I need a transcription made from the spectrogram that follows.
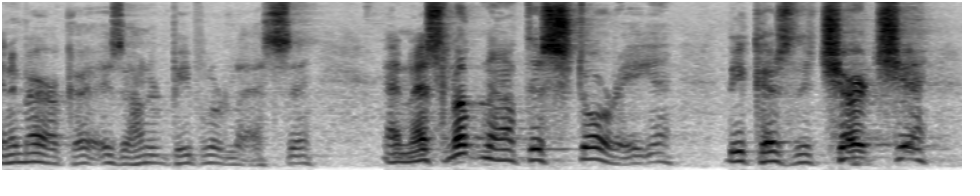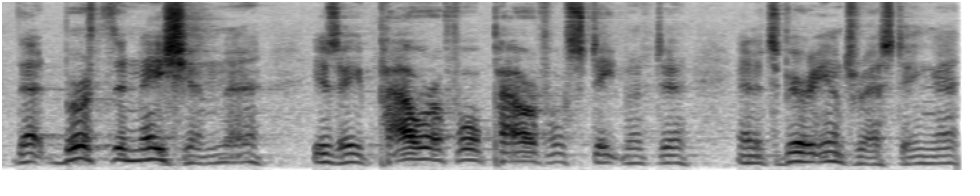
in America is 100 people or less. Uh, and let's look now at this story because the church that birthed the nation uh, is a powerful, powerful statement, uh, and it's very interesting uh,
